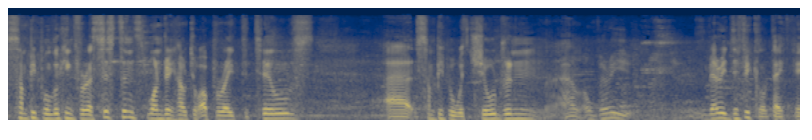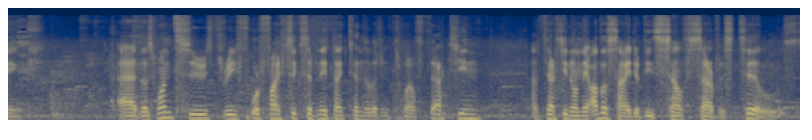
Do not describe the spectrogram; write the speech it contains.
Some people looking for assistance, wondering how to operate the tills. Uh, some people with children. Uh, very, very difficult, I think. Uh, there's 1, 2, 3, 4, 5, 6, 7, 8, 9, 10, 11, 12, 13, and 13 on the other side of these self service tills.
